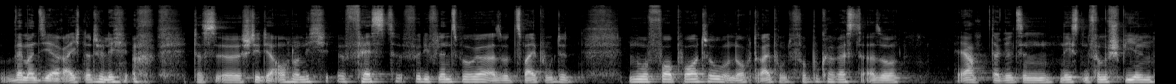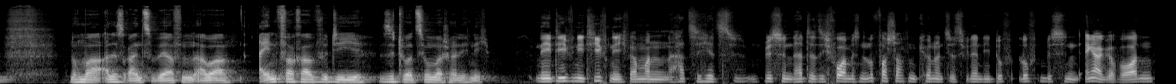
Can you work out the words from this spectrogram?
wenn man sie erreicht natürlich, das äh, steht ja auch noch nicht fest für die Flensburger. Also zwei Punkte nur vor Porto und auch drei Punkte vor Bukarest. Also ja, da gilt es in den nächsten fünf Spielen nochmal alles reinzuwerfen. Aber einfacher wird die Situation wahrscheinlich nicht. Nee, definitiv nicht, weil man hat sich jetzt ein bisschen, hatte sich vorher ein bisschen Luft verschaffen können und jetzt ist wieder die Luft ein bisschen enger geworden.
